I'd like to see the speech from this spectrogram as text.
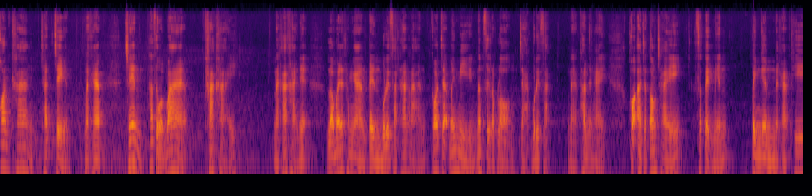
ค่อนข้างชัดเจนนะครับ เช่นถ้าสมมติว่าค้าขายนะค้าขายเนี่ยเราไม่ได้ทำงานเป็นบริษัทห้างร้าน ก็จะไม่มีหนังสือรับรองจากบริษัท นะทำยังไง ก็อาจจะต้องใช้สเตทเมนต์เป็นเงินนะครับที่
